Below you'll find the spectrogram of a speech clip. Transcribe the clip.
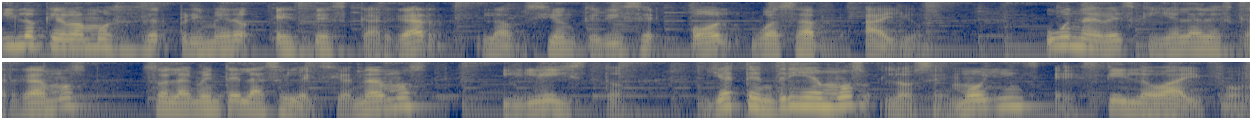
y lo que vamos a hacer primero es descargar la opción que dice All WhatsApp iOS. Una vez que ya la descargamos, solamente la seleccionamos y listo. Ya tendríamos los emojis estilo iPhone.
